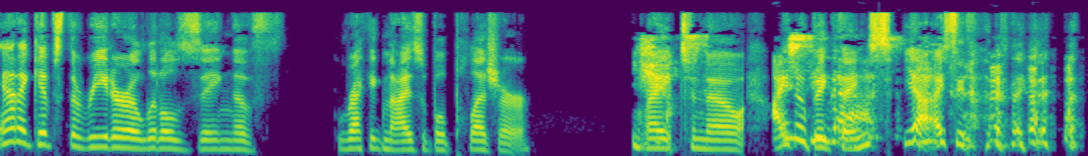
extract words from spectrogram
And it gives the reader a little zing of recognizable pleasure, right? To know i, I know see big that things. Yeah, I see that.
